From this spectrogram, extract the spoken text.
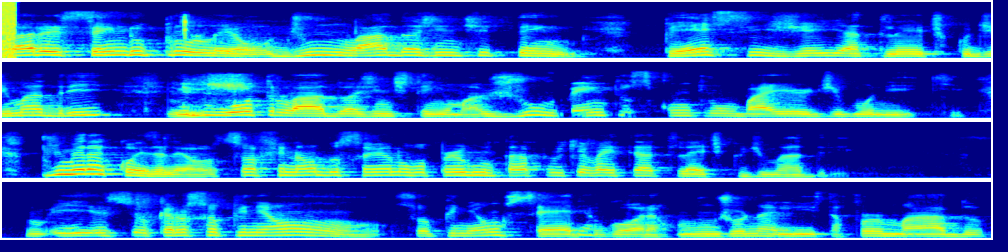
Esclarecendo pro Léo, de um lado a gente tem PSG e Atlético de Madrid, e do outro lado a gente tem uma Juventus contra um Bayern de Munique. Primeira coisa, Léo, sua final do sonho eu não vou perguntar porque vai ter Atlético de Madrid. E eu quero sua opinião, sua opinião séria agora, como um jornalista formado,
